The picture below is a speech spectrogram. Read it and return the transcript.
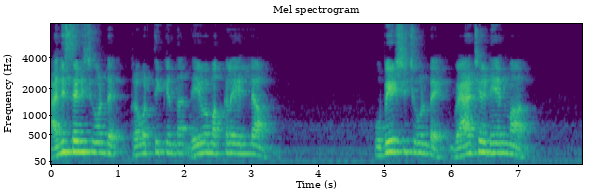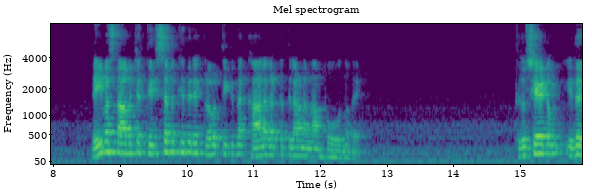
അനുസരിച്ചുകൊണ്ട് പ്രവർത്തിക്കുന്ന ദൈവമക്കളെയെല്ലാം ഉപേക്ഷിച്ചുകൊണ്ട് വാചേഡിയന്മാർ ദൈവം സ്ഥാപിച്ച തിരുസഭയ്ക്കെതിരെ പ്രവർത്തിക്കുന്ന കാലഘട്ടത്തിലാണ് നാം പോകുന്നത്. തീർച്ചയായിട്ടും ഇത്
